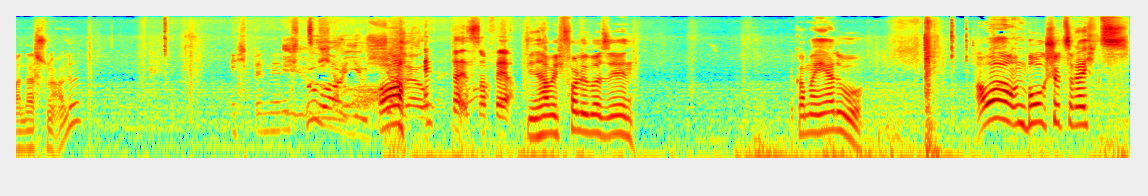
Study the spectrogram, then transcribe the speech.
Waren das schon alle? Ich bin mir nicht Who sicher. are you, Oh. Da ist noch wer. Den habe ich voll übersehen. Ja, komm mal her, du. Aua, und ein Bogenschütze rechts.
